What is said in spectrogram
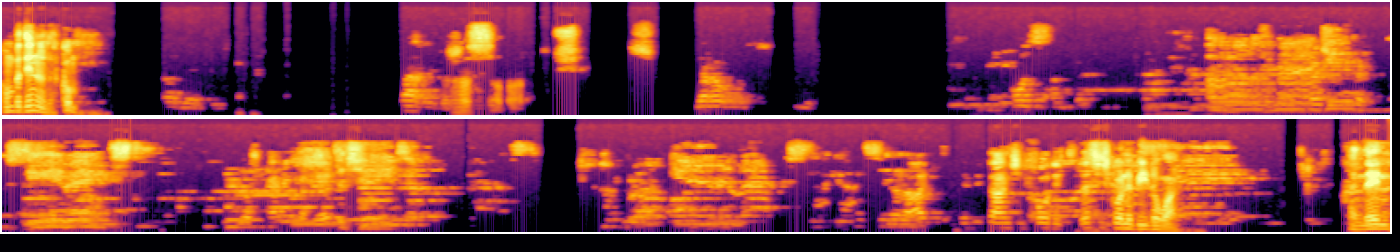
Kom bedien hulle, kom. Erased. The. Every time she thought it, this is going to be the one. And then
